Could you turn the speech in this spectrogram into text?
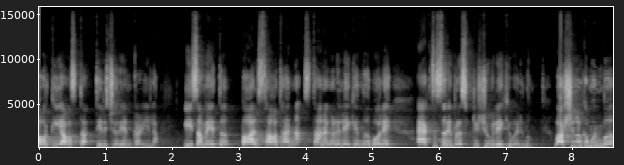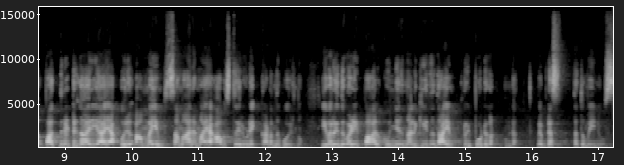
അവർക്ക് ഈ അവസ്ഥ തിരിച്ചറിയാൻ കഴിയില്ല. ഈ സമയത്ത് പാൽ സാധാരണ സ്ഥാനങ്ങളിലേക്ക് എന്നതുപോലെ ആക്സസറി ബ്രസ്റ്റ് ടിഷ്യൂവിലേക്ക് വരുന്നു. വർഷങ്ങൾക്ക് മുൻപ് പതിനെട്ടുകാരിയായ ഒരു അമ്മയും സമാനമായ അവസ്ഥയിലൂടെ കടന്നുപോയിരുന്നു. ഇവർ ഇതുവഴി പാൽ കുഞ്ഞിന് നൽകിയിരുന്നതായും റിപ്പോർട്ടുകൾ ഉണ്ട്. വെബ് ഡെസ്ക് തത്തുമൈ ന്യൂസ്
